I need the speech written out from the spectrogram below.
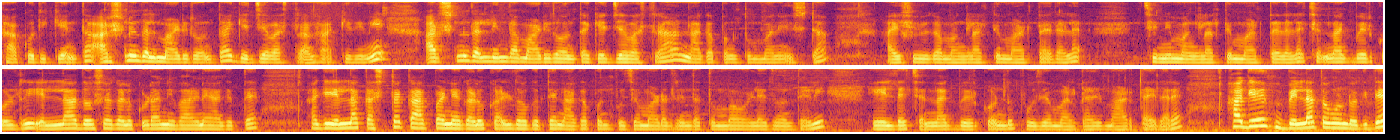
ಹಾಕೋದಿಕ್ಕೆ ಅಂತ. ಅರ್ಶಿಣದಲ್ಲಿ ಮಾಡಿರೋವಂಥ ಗೆಜ್ಜೆ ವಸ್ತ್ರನ ಹಾಕಿದ್ದೀನಿ. ಅರ್ಶಿಣದಲ್ಲಿಂದ ಮಾಡಿರೋವಂಥ ಗೆಜ್ಜೆ ವಸ್ತ್ರ ನಾಗಪ್ಪಂಗೆ ತುಂಬಾ ಇಷ್ಟ. ಐಶು ಈಗ ಮಂಗಳಾರತಿ ಮಾಡ್ತಾ ಇದ್ದಾಳೆ. ಚಿನ್ನಿ ಮಂಗಳಾರತಿ ಮಾಡ್ತಾ ಇದ್ದಾಳೆ. ಚೆನ್ನಾಗಿ ಬೇಡ್ಕೊಳ್ರಿ. ಎಲ್ಲ ದೋಷಗಳು ಕೂಡ ನಿವಾರಣೆ ಆಗುತ್ತೆ. ಹಾಗೆ ಎಲ್ಲ ಕಷ್ಟ ಕಾರ್ಪಣ್ಯಗಳು ಕಳೆದೋಗುತ್ತೆ. ನಾಗಪ್ಪನ ಪೂಜೆ ಮಾಡೋದ್ರಿಂದ ತುಂಬ ಒಳ್ಳೆಯದು ಅಂತೇಳಿ ಹೇಳ್ದೆ ಚೆನ್ನಾಗಿ ಬೇಡ್ಕೊಂಡು ಪೂಜೆ ಮಾಡ್ಕೊಂಡು ಮಾಡ್ತಾ ಇದ್ದಾರೆ. ಹಾಗೆ ಬೆಲ್ಲ ತೊಗೊಂಡೋಗಿದ್ದೆ.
